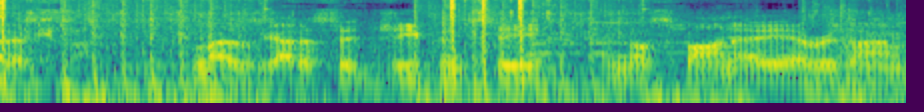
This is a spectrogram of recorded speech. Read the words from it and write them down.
got to, somebody's got to sit Jeep and C, and they'll spawn A every time.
